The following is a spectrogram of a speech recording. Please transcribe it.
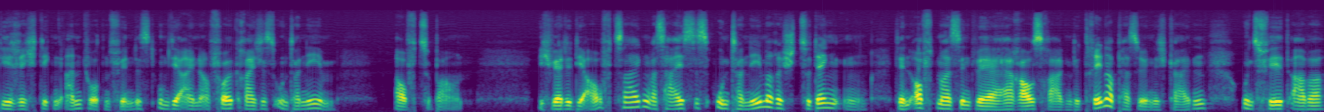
die richtigen Antworten findest, um dir ein erfolgreiches Unternehmen aufzubauen. Ich werde dir aufzeigen, was heißt es, unternehmerisch zu denken. Denn oftmals sind wir herausragende Trainerpersönlichkeiten, uns fehlt aber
